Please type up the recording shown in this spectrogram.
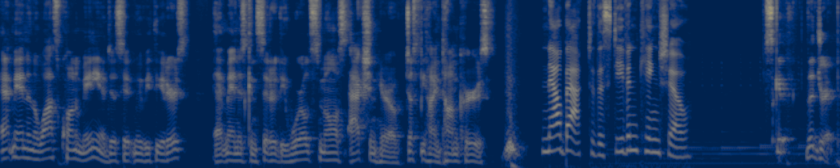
Ant Man and the Wasp Quantumania just hit movie theaters. Ant Man is considered the world's smallest action hero, just behind Tom Cruise. Now back to the Stephen King Show. Skip the drip.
